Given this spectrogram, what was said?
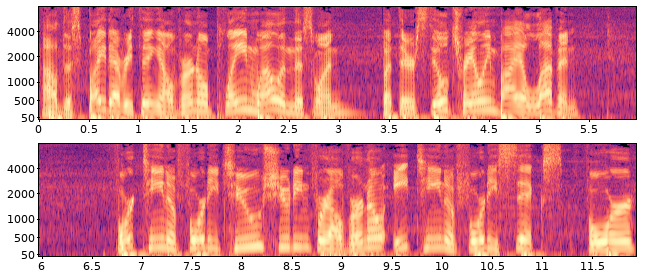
Well, despite everything, Alverno playing well in this one, but they're still trailing by 11. 14 of 42 shooting for Alverno, 18 of 46 for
